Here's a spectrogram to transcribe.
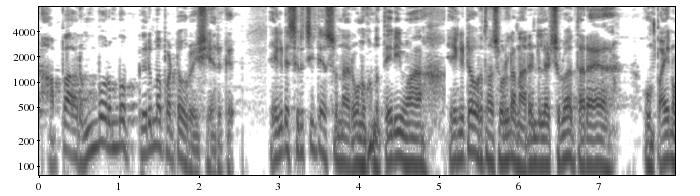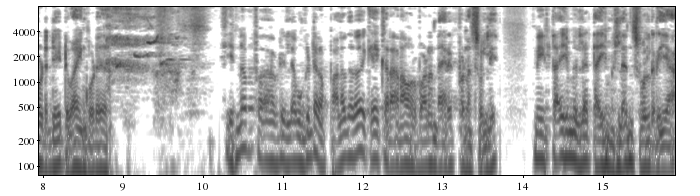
அப்பா ரொம்ப ரொம்ப பெருமைப்பட்ட ஒரு விஷயம் இருக்குது என்கிட்ட சிரிச்சுட்டே சொன்னார் உனக்கு ஒன்று தெரியுமா? என்கிட்ட ஒருத்தன் சொல்கிறான் நான் ரெண்டு லட்ச ரூபா தரேன். உன் பையனோட டேட் வாங்கி கொடு. என்னப்பா அப்படி இல்லை? உங்ககிட்ட நான் பல தடவை கேட்குறான். நான் ஒரு படம் டைரக்ட் பண்ண சொல்லி. நீ டைம் இல்லை டைம் இல்லைன்னு சொல்கிறியா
